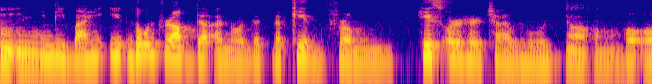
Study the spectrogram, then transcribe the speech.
Mm-mm. Hindi ba? You- Don't rob the, ano, the, the kid from his or her childhood. Oo. Oo.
